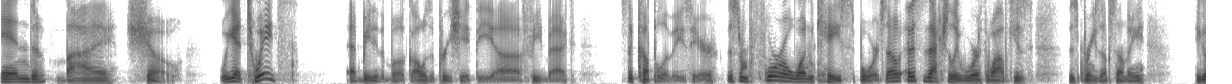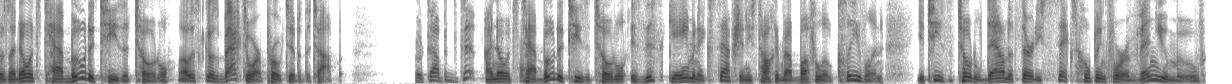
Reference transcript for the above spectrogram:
and by show. We get tweets at Beating the Book. Always appreciate the uh, feedback. Just a couple of these here. This is from 401k Sports. Oh, this is actually worthwhile because this brings up something. He goes, I know it's taboo to tease a total. Oh, this goes back to our pro tip at the top. Top at the tip. I know it's taboo to tease a total. Is this game an exception? He's talking about Buffalo Cleveland. You tease the total down to 36, hoping for a venue move,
